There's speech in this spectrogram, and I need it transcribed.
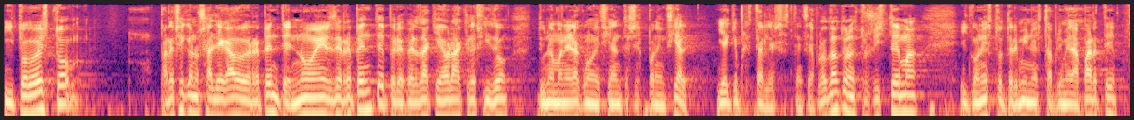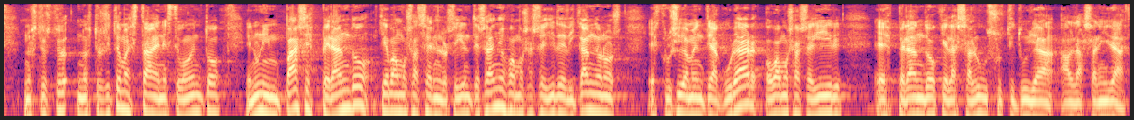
Y todo esto parece que nos ha llegado de repente. No es de repente, pero es verdad que ahora ha crecido de una manera, como decía antes, exponencial y hay que prestarle asistencia. Por lo tanto, nuestro sistema, y con esto termino esta primera parte, nuestro, sistema está en este momento en un impasse esperando qué vamos a hacer en los siguientes años. ¿Vamos a seguir dedicándonos exclusivamente a curar o vamos a seguir esperando que la salud sustituya a la sanidad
